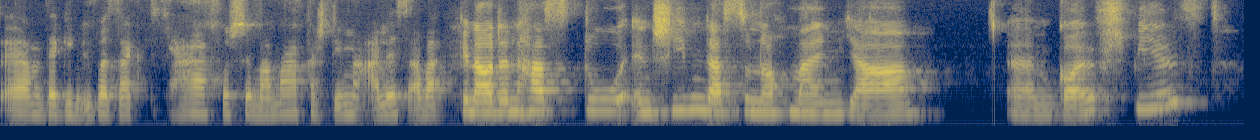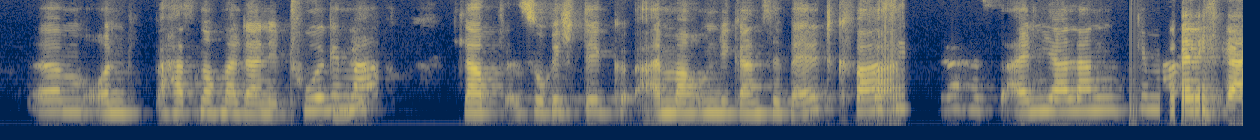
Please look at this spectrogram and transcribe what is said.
ähm, der Gegenüber sagt, ja, frische Mama, verstehen wir alles, aber. Genau, dann hast du entschieden, dass du noch mal ein Jahr ähm, Golf spielst ähm, und hast nochmal deine Tour mhm. gemacht. Mhm. Ich glaube, so richtig einmal um die ganze Welt quasi. Ja, hast du ein Jahr lang gemacht? Nee, nicht ganz.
